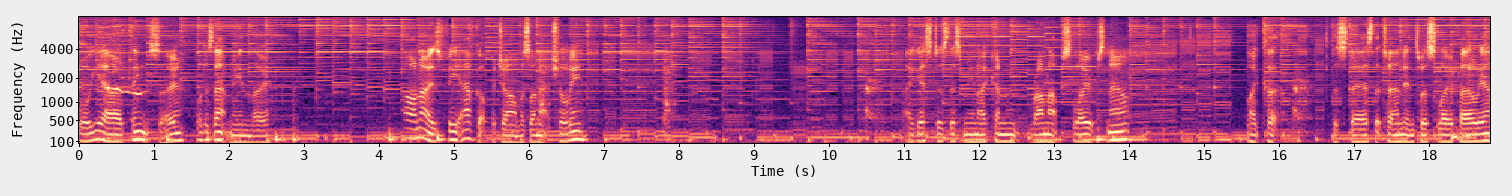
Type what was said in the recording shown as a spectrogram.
Well, yeah, I think so. What does that mean, though? Oh no, his feet have got pajamas on, actually. I guess, does this mean I can run up slopes now? Like the, the stairs that turned into a slope earlier?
